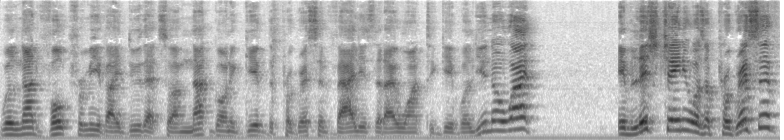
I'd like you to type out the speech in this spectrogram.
will not vote for me if I do that. So I'm not going to give the progressive values that I want to give. Well, you know what? If Liz Cheney was a progressive,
